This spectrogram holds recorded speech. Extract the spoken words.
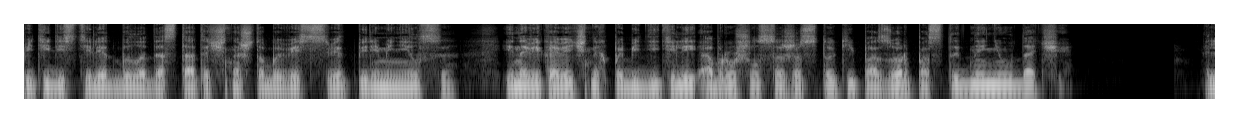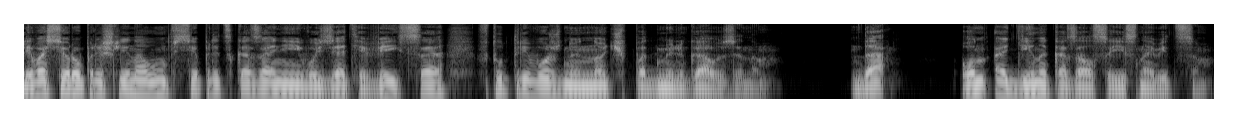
пятидесяти лет было достаточно, чтобы весь свет переменился, и на вековечных победителей обрушился жестокий позор постыдной неудачи. Левасеру пришли на ум все предсказания его зятя Вейса в ту тревожную ночь под Мюльгаузеном. Да, он один оказался ясновидцем.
